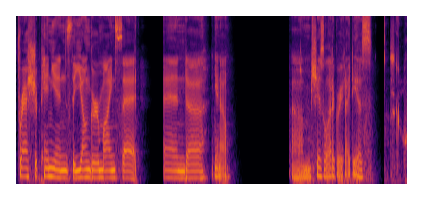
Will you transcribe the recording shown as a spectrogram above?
fresh opinions, the younger mindset, and uh, you know, um, she has a lot of great ideas. That's cool.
